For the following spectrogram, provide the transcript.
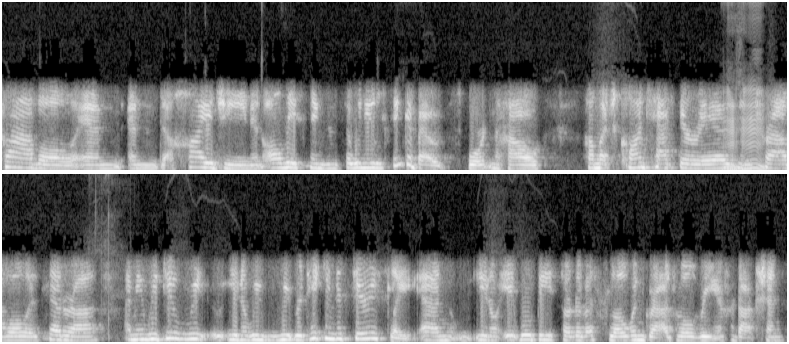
travel and and uh, hygiene and all these things. And so when you think about sport and how how much contact there is mm-hmm. and travel, et cetera. I mean, we do, re, you know, we, we, we're taking this seriously, and you know, it will be sort of a slow and gradual reintroduction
